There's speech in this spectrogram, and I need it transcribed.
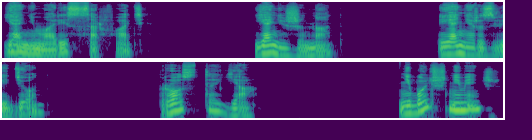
Я не Марис Сарфати. Я не женат. Я не разведен. Просто я. Ни больше, ни меньше.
